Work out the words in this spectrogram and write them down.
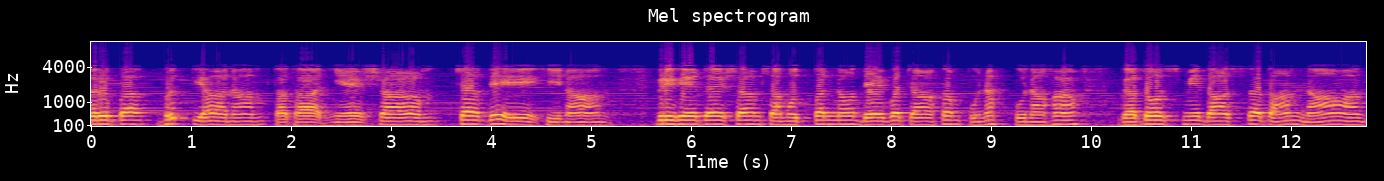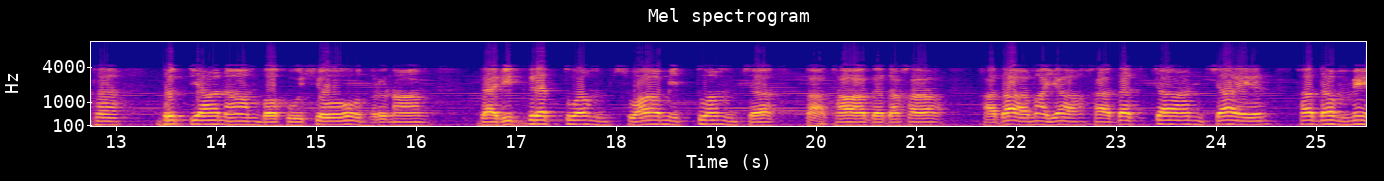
नृपभृत्यानां तथान्येषां च देहिनां गृहे तेषां समुत्पन्नो देवचाहं पुनः पुनः गतोऽस्मि दासतां नाथ भृत्यानां बहुशो नृणां दरिद्रत्वं स्वामित्वं च तथागतः हदामया हदश्चाञ्चैर्हदं मे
